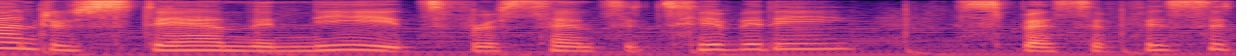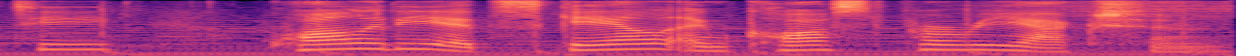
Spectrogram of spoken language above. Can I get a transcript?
understand the needs for sensitivity, specificity, quality at scale, and cost per reaction.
